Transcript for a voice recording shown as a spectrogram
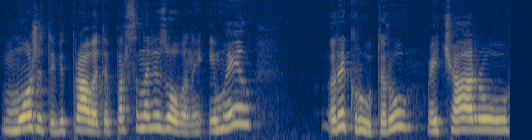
можете відправити персоналізований імейл рекрутеру, HR,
